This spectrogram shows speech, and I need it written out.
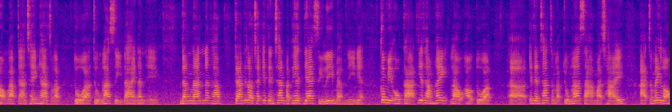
รองรับการใช้งานสำหรับตัวจูมล่าสีได้นั่นเอง ดังนั้นนะครับ การที่เราใช้ extension ประเภทแยกซีรีส์แบบนี้เนี่ยก็มีโอกาสที่จะทำให้เราเอาตัวเอ extension สำหรับจูมล่า3มาใช้ อาจจะไม่รอง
